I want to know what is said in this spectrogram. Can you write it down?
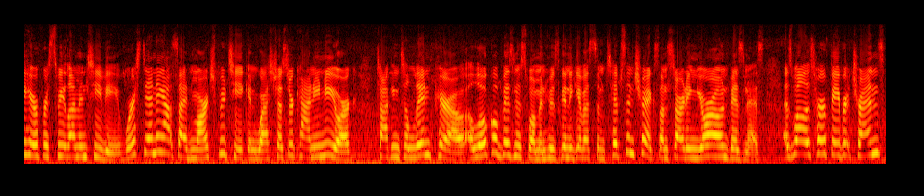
Ali here for Sweet Lemon TV. We're standing outside March Boutique in Westchester County, New York, talking to Lynn Puro, a local businesswoman who's going to give us some tips and tricks on starting your own business, as well as her favorite trends,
